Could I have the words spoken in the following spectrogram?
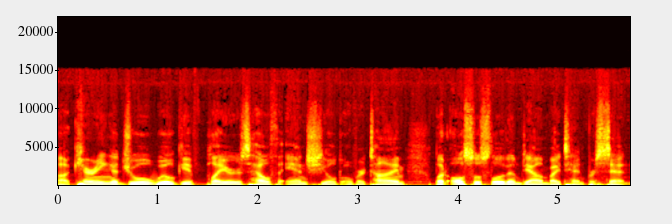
Uh, carrying a jewel will give players health and shield over time, but also slow them down by 10%.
